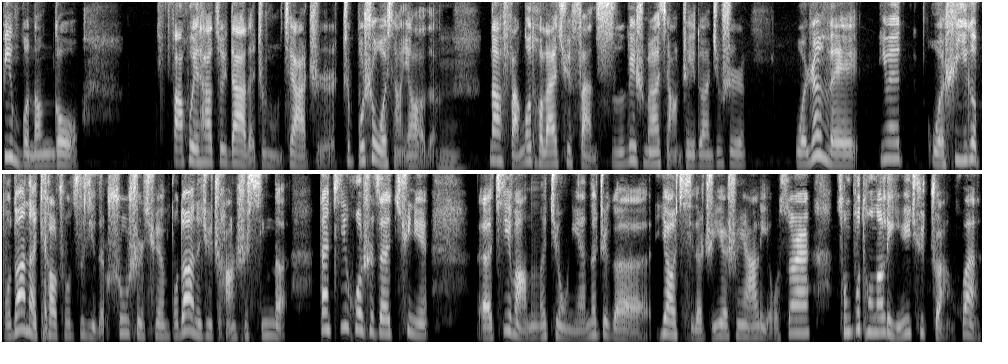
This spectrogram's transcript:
并不能够发挥它最大的这种价值，这不是我想要的。嗯。那反过头来去反思，为什么要讲这一段？就是我认为，因为。我是一个不断的跳出自己的舒适圈，不断的去尝试新的。但几乎是在去年，呃，既往的九年的这个药企的职业生涯里，我虽然从不同的领域去转换，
